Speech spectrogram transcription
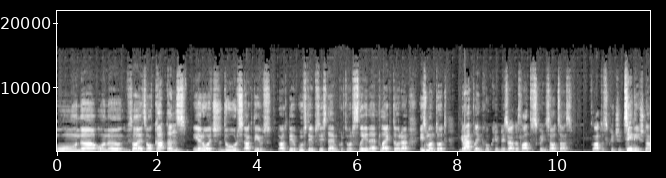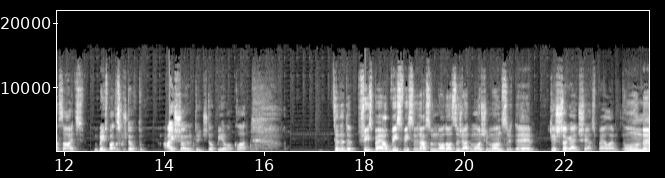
Un, uh, un uh, saliec vēl katans, ieročus, dūrus, aktīvas, aktīvu kustību sistēmu, kur tu vari slīdēt, lekt, tur uh, izmantot grappling hook, ja izrādās Latvijas, ko viņi saucās. Latvijas, kurš ir cīnīšanās āķis. Nu, principā tas, kurš tev aizšauj un viņš tev pievelk klāt. Tad, tad šī spēle, viss, viss tas un no daudz dažādu motion monstru e, tieši sagaida šajā spēlē. Un e,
